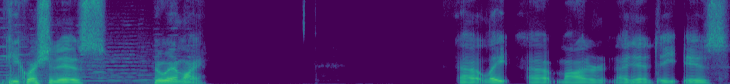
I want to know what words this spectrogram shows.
The key question is, who am I? Uh, late uh, modern identity is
